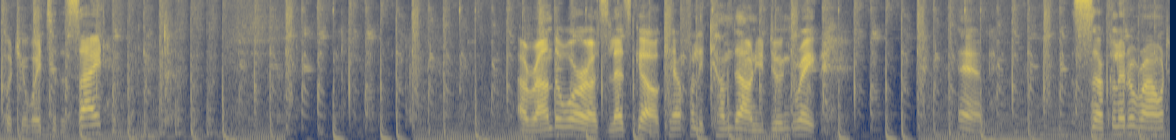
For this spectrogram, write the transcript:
Put your weight to the side. Around the world, let's go. Carefully come down, you're doing great. And circle it around.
